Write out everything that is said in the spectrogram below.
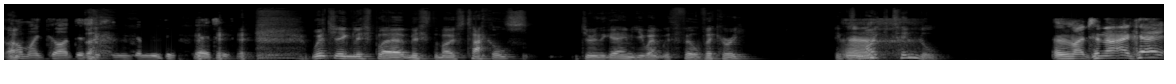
Um, oh my god, this isn't going to be creative. Which English player missed the most tackles during the game? You went with Phil Vickery. It was Uh. Mike Tindall. Am I tonight? Okay.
